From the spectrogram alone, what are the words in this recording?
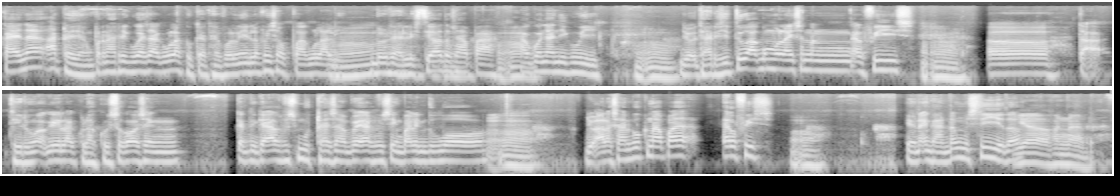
kayaknya ada yang pernah request aku lagu God Have Fallen in Love siapa aku lali. Menurut dari Listio atau siapa? Aku nyanyi kuwi. Hmm. Yuk dari situ aku mulai seneng Elvis. Hmm. eh tak dirungokke lagu-lagu saka sing ketika Elvis muda sampai Elvis yang paling tua. Hmm. Yo alasanku kenapa Elvis? Hmm. Ya nek ganteng mesti ya toh. ya benar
